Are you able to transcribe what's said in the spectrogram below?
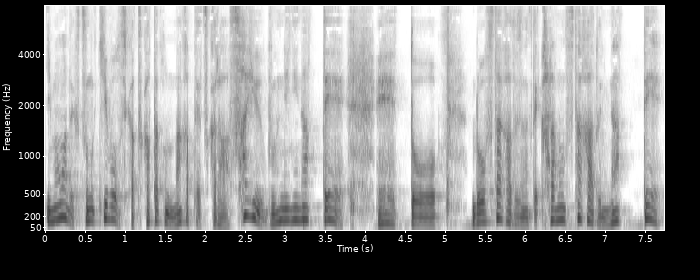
今まで普通のキーボードしか使ったことなかったやつから、左右分離になって、えーっと、ロースタガードじゃなくてカラムスタガードになって、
